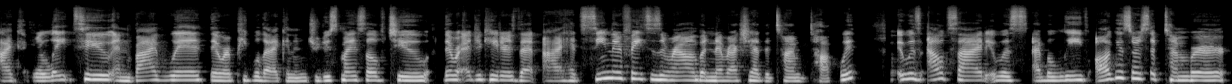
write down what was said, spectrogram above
I could relate to and vibe with. There were people that I can introduce myself to. There were educators that I had seen their faces around, but never actually had the time to talk with. It was outside. It was, I believe, August or September.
